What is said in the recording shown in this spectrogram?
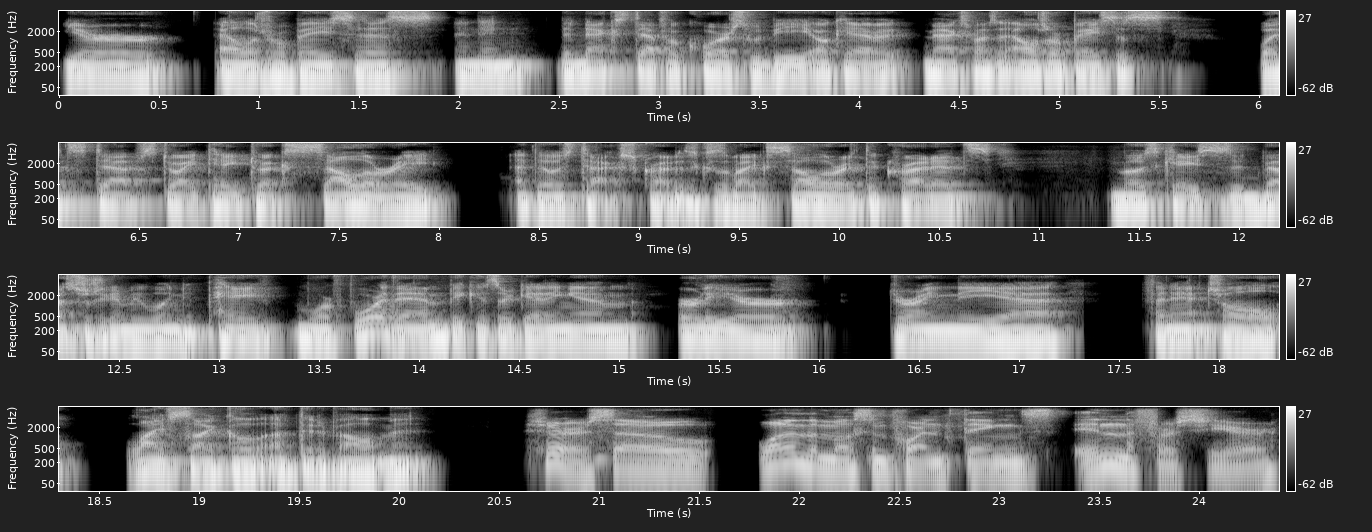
your eligible basis. And then the next step, of course, would be okay, I maximize the eligible basis. What steps do I take to accelerate those tax credits? Because if I accelerate the credits, most cases, investors are going to be willing to pay more for them because they're getting them earlier during the uh, financial life cycle of the development. Sure. So one of the most important things in the first year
